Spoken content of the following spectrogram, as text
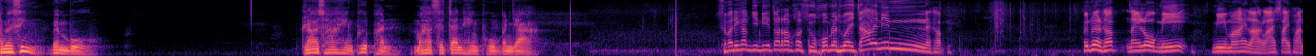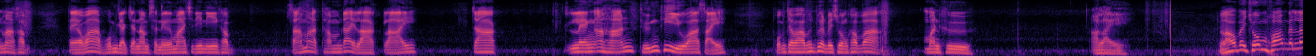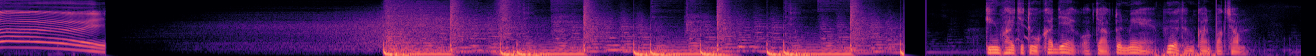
Amazing Bamboo ราชาแห่งพืชพันธุ์ มหัศจรรย์แห่งภูมิปัญญา สวัสดีครับยินดีต้อนรับเข้าสู่คมละถวยจ้าและนินนะครับ เพื่อนๆครับในโลกนี้มีไม้หลากหลายสายพันธุ์มากครับ แต่ว่าผมอยากจะนำเสนอไม้ชนิดนี้ครับ สามารถทำได้หลากหลายจากแหล่งอาหารถึงที่อยู่อาศัย ผมจะพาเพื่อนๆไปชมครับว่ามันคือ อะไร เราไปชมพร้อมกันเลยกิ่งไผ่จะถูกคัดแยกออกจากต้นแม่เพื่อทำการปักช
